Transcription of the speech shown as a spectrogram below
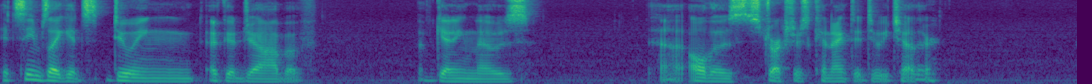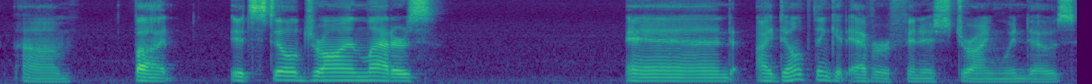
It seems like it's doing a good job of, of getting those, uh, all those structures connected to each other. Um, but it's still drawing ladders. And I don't think it ever finished drawing windows.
